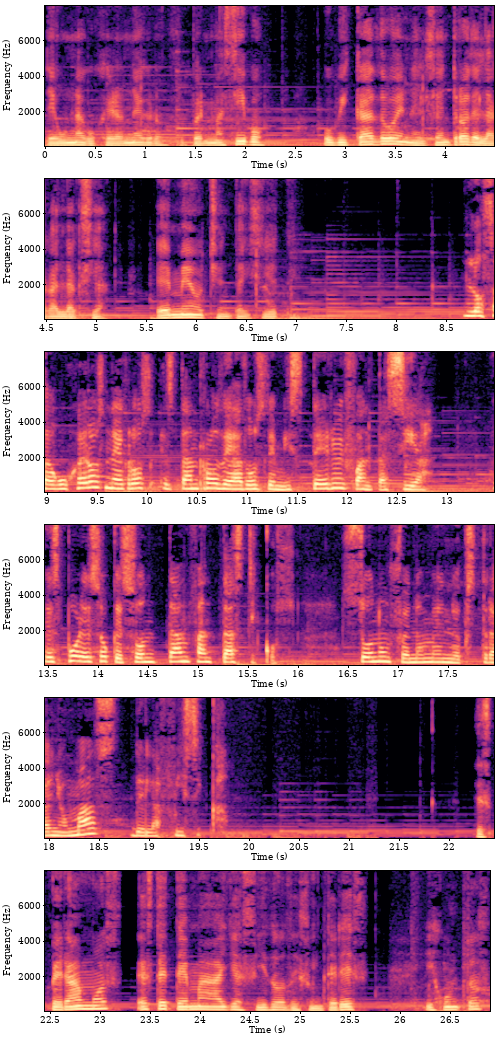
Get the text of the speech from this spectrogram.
de un agujero negro supermasivo ubicado en el centro de la galaxia M87. Los agujeros negros están rodeados de misterio y fantasía. Es por eso que son tan fantásticos. Son un fenómeno extraño más de la física. Esperamos este tema haya sido de su interés y juntos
